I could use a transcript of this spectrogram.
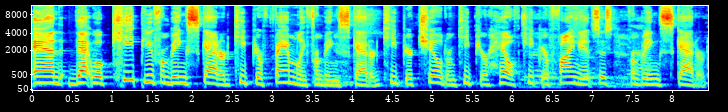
And that will keep you from being scattered, keep your family from being scattered, keep your children, keep your health, keep your finances from being scattered.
